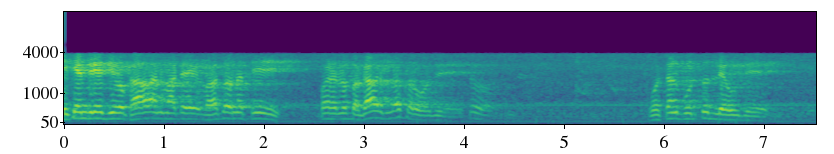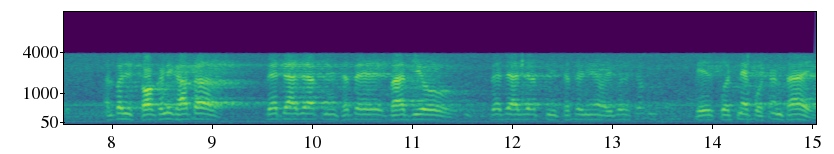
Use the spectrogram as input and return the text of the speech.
એકેન્દ્રિય જીવો ખાવાના માટે વાંધો નથી, પણ એનો બગાડ ન કરવો જોઈએ. પોષણ પૂરતું જ લેવું જોઈએ. અને પછી શોખની ખાતર, બે ચાર જાતની સાથે ભાજીઓ પ્રજા જાતની છટણીઓ એ બધું પોષણ થાય,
